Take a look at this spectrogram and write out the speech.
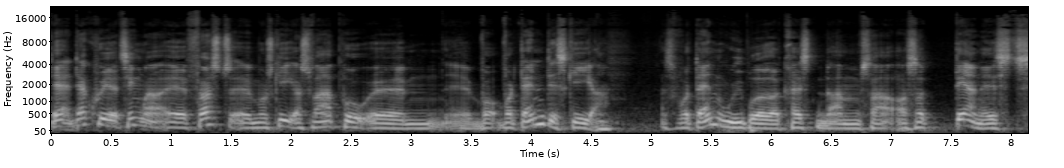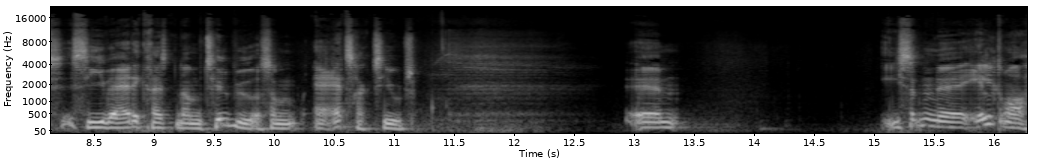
der, der kunne jeg tænke mig øh, først øh, måske at svare på, øh, øh, hvor, hvordan det sker. Altså, hvordan udbreder kristendommen sig, og så dernæst sige, hvad er det, kristendommen tilbyder, som er attraktivt. Øh, i sådan øh, ældre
